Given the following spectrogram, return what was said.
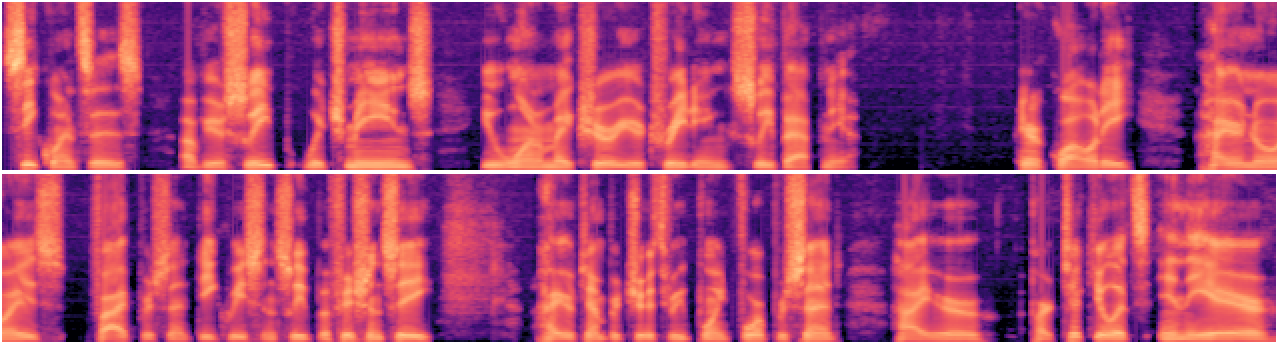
sequences of your sleep, which means you want to make sure you're treating sleep apnea. air quality, higher noise, 5% decrease in sleep efficiency, higher temperature, 3.4%, higher particulates in the air,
